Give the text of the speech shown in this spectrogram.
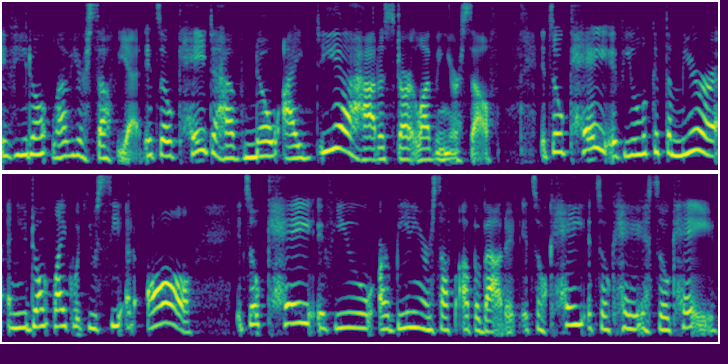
if you don't love yourself yet. It's okay to have no idea how to start loving yourself. It's okay if you look at the mirror and you don't like what you see at all. It's okay if you are beating yourself up about it. It's okay, it's okay, it's okay.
